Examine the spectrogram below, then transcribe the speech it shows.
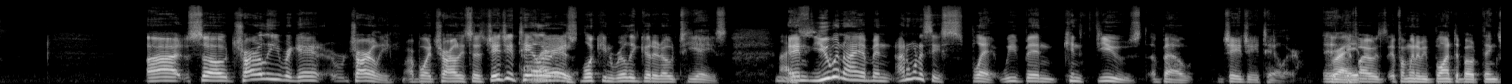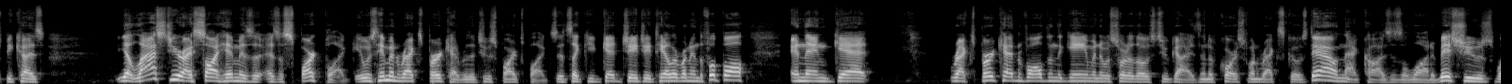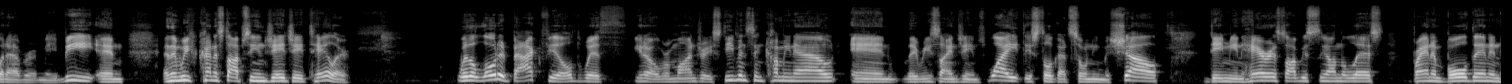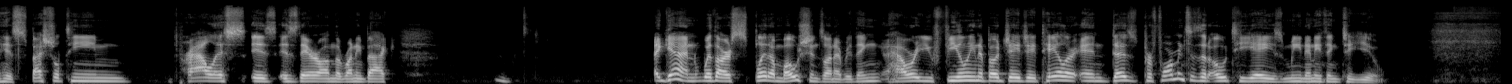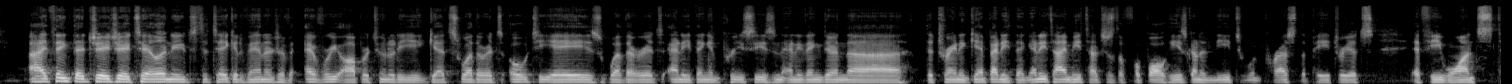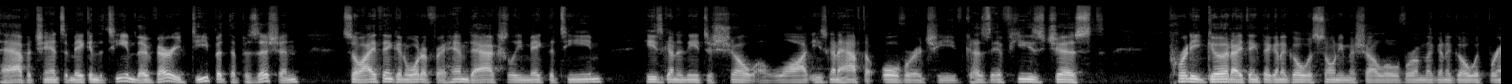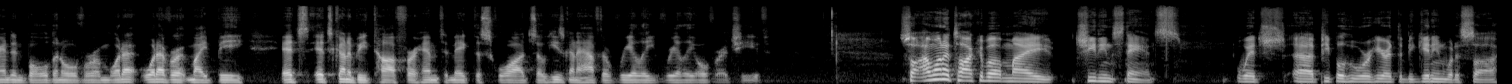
uh, so Charlie Regan, Charlie, our boy Charlie says JJ Taylor Hey. is looking really good at OTAs, Nice. and you and I have been. I don't want to say split. We've been confused about JJ Taylor. Right. If I was, if I'm going to be blunt about things, because yeah, last year I saw him as a as a spark plug. It was him and Rex Burkhead were the two spark plugs. It's like you get JJ Taylor running the football, and then get Rex Burkhead involved in the game, and it was sort of those two guys. And of course, when Rex goes down, that causes a lot of issues, whatever it may be. And and then we've kind of stopped seeing JJ Taylor with a loaded backfield with you know Rhamondre Stevenson coming out, and they re-signed James White. They still got Sony Michel, Damien Harris, obviously on the list. Brandon Bolden and his special team prowess is is there on the running back again with our split emotions on everything how are you feeling about jj taylor and does performances at otas mean anything to you I think that JJ Taylor needs to take advantage of every opportunity he gets, whether it's OTAs, whether it's anything in preseason, anything during the the training camp, anything. Anytime he touches the football, he's going to need to impress the Patriots if he wants to have a chance of making the team. They're very deep at the position, so I think in order for him to actually make the team, he's going to need to show a lot. He's going to have to overachieve because if he's just pretty good. I think they're going to go with Sony Michel over him. They're going to go with Brandon Bolden over him. What, whatever it might be, it's it's going to be tough for him to make the squad. So he's going to have to really, really overachieve. so i want to talk about my cheating stance which uh, people who were here at the beginning would have saw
